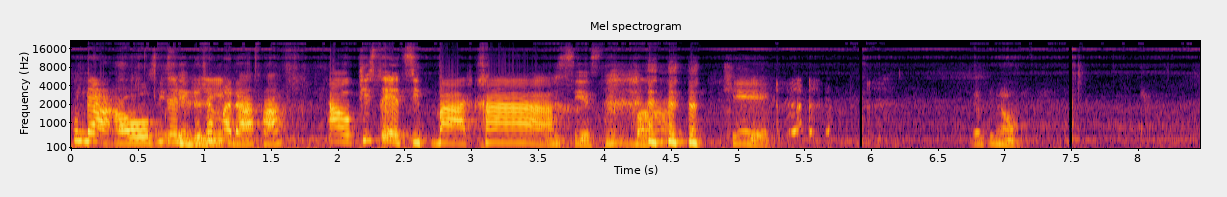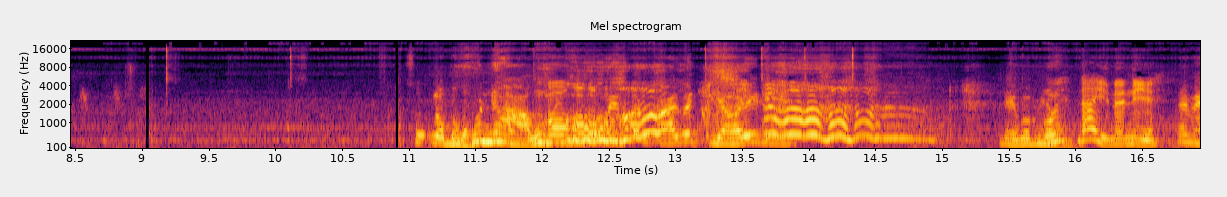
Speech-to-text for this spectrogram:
คุณดาเอาพิเศษหรือธรรมดาคะเอาพิเศษสิบบาทค่ะ พิเศษสิบบาท โอเคเดี๋ยวพี่น้องซุกเราบอกคุณดาวโอ้โหเป็นคนขายก๋วยเตี๋ยวได้ดีไหนว่าพี่น้อุ้อยงได้อยู่นะนี่ ได้ไหม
